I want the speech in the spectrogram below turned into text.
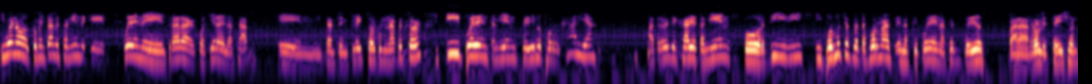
y bueno, comentarles también de que pueden eh, entrar a cualquiera de las apps, en, tanto en Play Store como en App Store, y pueden también pedirlo por Jaria, a través de Jaria también, por Didi, y por muchas plataformas en las que pueden hacer sus pedidos para Roll Station,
